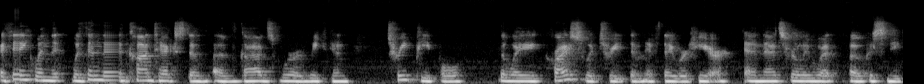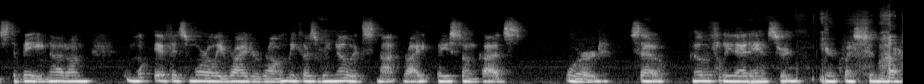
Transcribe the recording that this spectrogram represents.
I think when the, within the context of, of God's word, we can treat people the way Christ would treat them if they were here. And that's really what focus needs to be, not on if it's morally right or wrong, because we know it's not right based on God's word. So hopefully that answered your question. Well,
